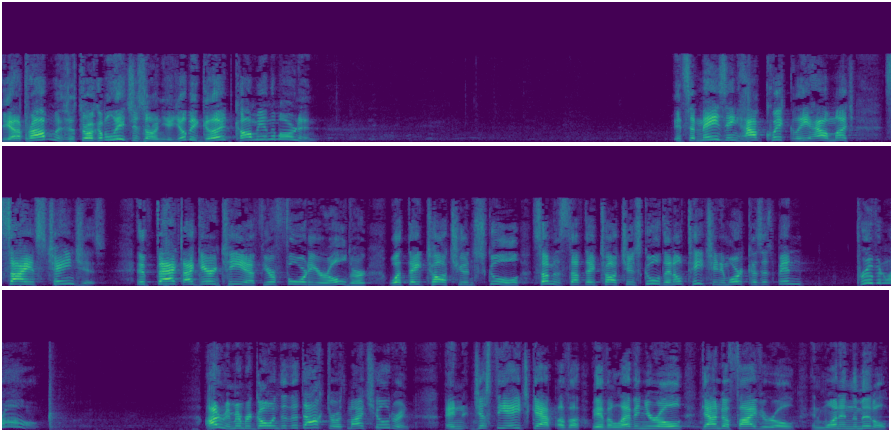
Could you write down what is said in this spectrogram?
You got a problem? Just throw a couple leeches on you. You'll be good. Call me in the morning. It's amazing how quickly, how much science changes. In fact, I guarantee you, if you're 40 or older, what they taught you in school, some of the stuff they taught you in school, they don't teach anymore because it's been proven wrong. I remember going to the doctor with my children and just the age gap of a, we have an 11 year old down to a five year old and one in the middle.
